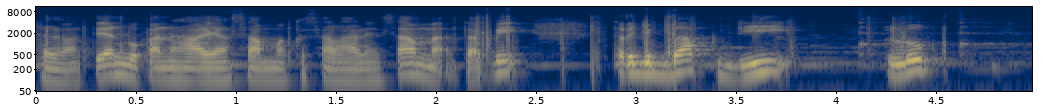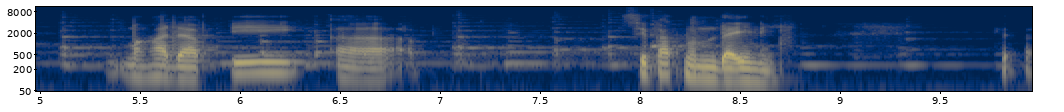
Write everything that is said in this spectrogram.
Dalam artian bukan hal yang sama kesalahan yang sama tapi terjebak di loop menghadapi uh, sifat menunda ini. Gitu.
